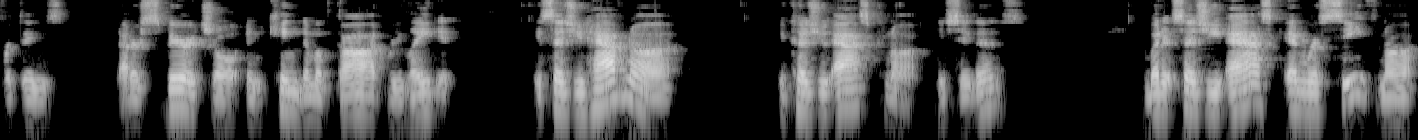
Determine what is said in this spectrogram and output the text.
for things that are spiritual and kingdom of God related. It says you have not because you ask not. You see this? But it says ye ask and receive not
